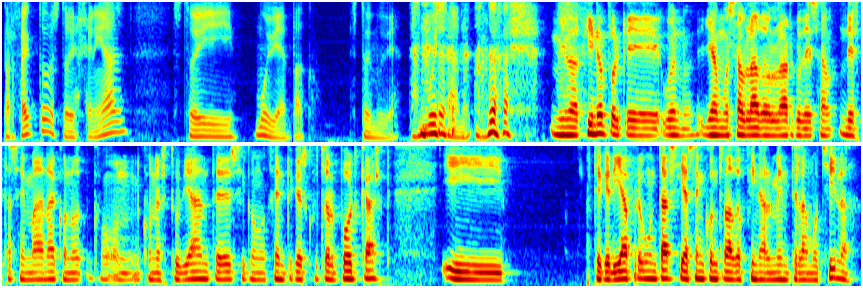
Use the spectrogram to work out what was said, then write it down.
perfecto, estoy genial, estoy muy bien, Paco. Estoy muy bien, muy sano. Me imagino porque, bueno, ya hemos hablado a lo largo de, de esta semana con, con estudiantes y con gente que escucha el podcast y te quería preguntar si has encontrado finalmente la mochila.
